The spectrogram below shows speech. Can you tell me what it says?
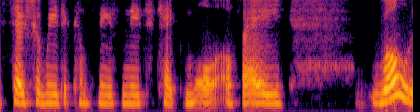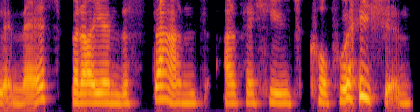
social media companies need to take more of a role in this, but I understand as a huge corporation,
